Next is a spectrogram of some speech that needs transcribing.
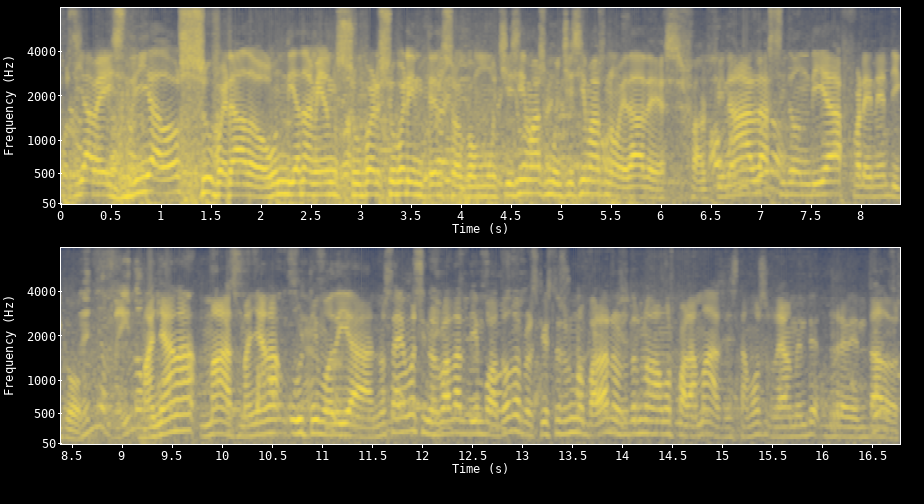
Pues ya veis, día 2 superado, un día también súper, súper intenso, con muchísimas, muchísimas novedades. Al final ha sido un día frenético. Mañana más, mañana último día. No sabemos si nos va a dar tiempo a todos, pero es que esto es uno para, nosotros no vamos para más, estamos realmente reventados.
